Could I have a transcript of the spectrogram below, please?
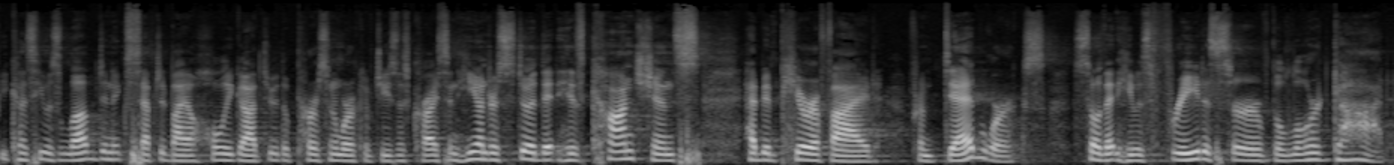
Because he was loved and accepted by a holy God through the person and work of Jesus Christ. And he understood that his conscience had been purified from dead works so that he was free to serve the Lord God.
